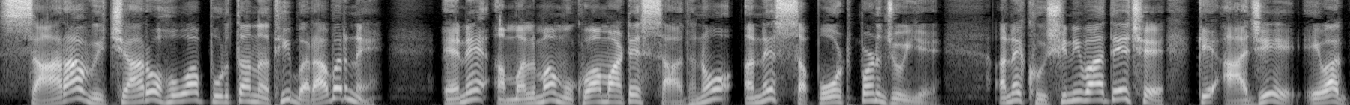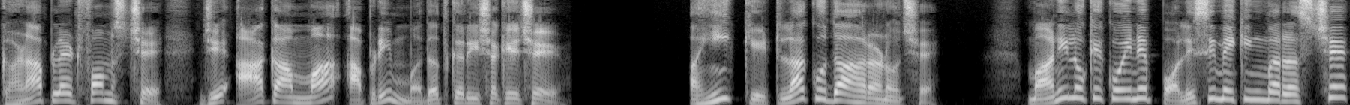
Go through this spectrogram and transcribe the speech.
સારા વિચારો હોવા પૂરતા નથી, બરાબર ને? એને અમલમાં મૂકવા માટે સાધનો અને સપોર્ટ પણ જોઈએ. અને ખુશીની વાત એ છે કે આજે એવા ઘણા પ્લેટફોર્મ્સ છે જે આ કામમાં આપણી મદદ કરી શકે છે. અહીં કેટલાક ઉદાહરણો છે. માની લો કે કોઈને પોલિસી મેકિંગમાં રસ છે,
